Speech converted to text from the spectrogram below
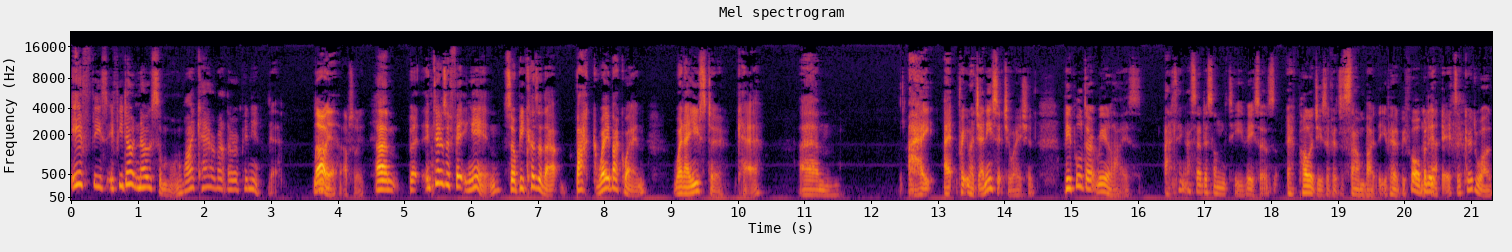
if these, if you don't know someone, why care about their opinion? Yeah. Oh yeah, absolutely. Um, but in terms of fitting in, so because of that, back way back when, when I used to care, um, I hate I, pretty much any situation. People don't realize. I think I said this on the TV, so apologies if it's a soundbite that you've heard before, but it, it's a good one.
